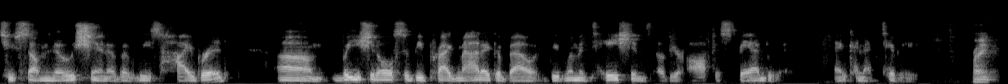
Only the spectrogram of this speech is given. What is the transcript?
to some notion of at least hybrid um, but you should also be pragmatic about the limitations of your office bandwidth and connectivity. Right.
